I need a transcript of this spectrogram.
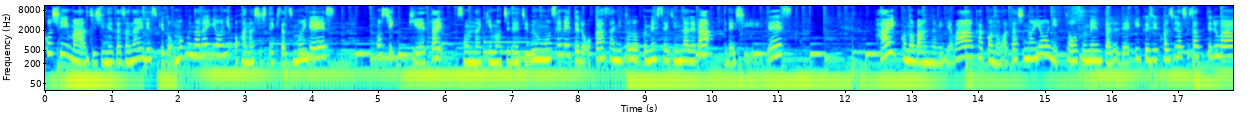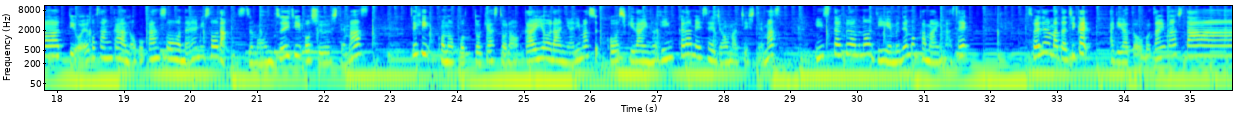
少し今時事ネタじゃないですけど重くならんようにお話ししてきたつもりです。もし消えたいそんな気持ちで自分を責めてるお母さんに届くメッセージになれば嬉しいです。はいこの番組では過去の私のように豆腐メンタルで育児こじらせちゃってるわーっていう親御さんからのご感想悩み相談質問随時募集してます。ぜひこのポッドキャストの概要欄にあります公式 LINE のリンクからメッセージをお待ちしてます。インスタグラムの DM でも構いません。それではまた次回。ありがとうございました。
